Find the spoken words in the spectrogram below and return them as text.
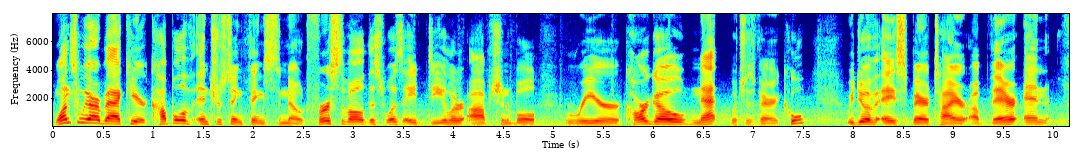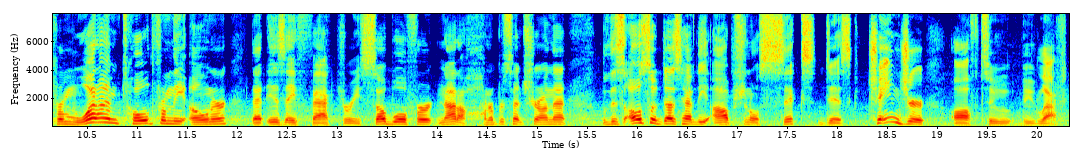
Once we are back here, a couple of interesting things to note. First of all, this was a dealer optionable rear cargo net, which is very cool. We do have a spare tire up there, and from what I'm told from the owner, that is a factory subwoofer. Not 100% sure on that, but this also does have the optional six disc changer off to the left.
